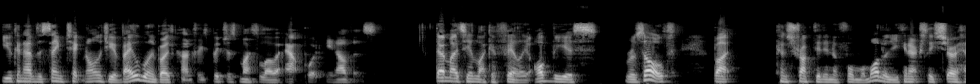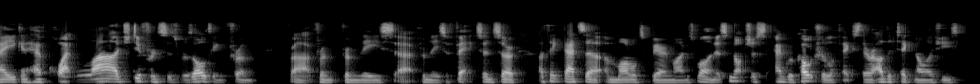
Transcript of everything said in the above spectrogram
you can have the same technology available in both countries, but just much lower output in others. That might seem like a fairly obvious result, but constructed in a formal model, you can actually show how you can have quite large differences resulting from uh, from from these uh, from these effects. And so I think that's a, a, model to bear in mind as well. And it's not just agricultural effects. There are other technologies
